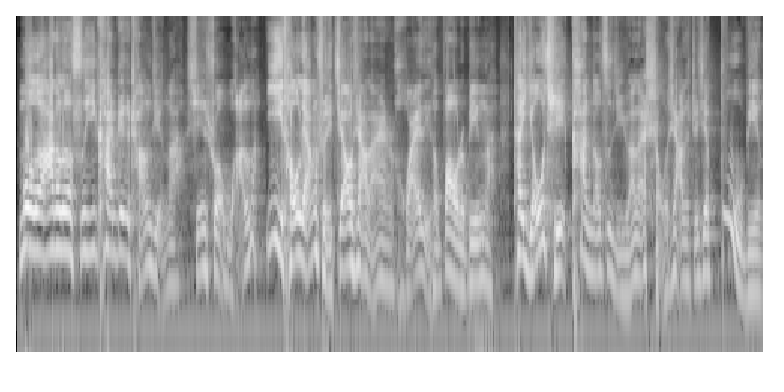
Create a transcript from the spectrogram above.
莫勒阿格勒斯一看这个场景啊，心说完了，一头凉水浇下来，怀里头抱着兵啊。他尤其看到自己原来手下的这些步兵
